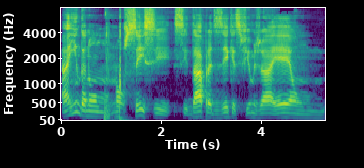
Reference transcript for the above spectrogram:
Ainda não, não sei se, se dá para dizer que esse filme já é um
